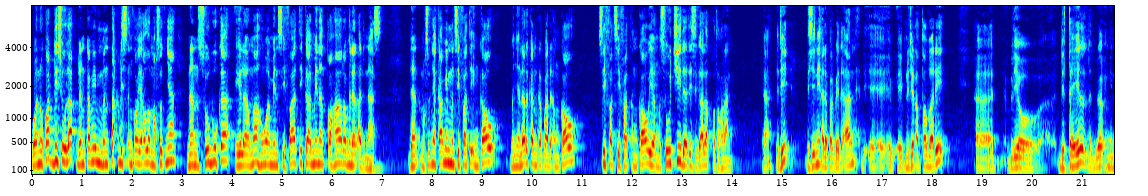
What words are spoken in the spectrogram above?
wa nuqaddisu lak dan kami mentakdis engkau ya Allah maksudnya nan subuka ila ma huwa min sifatika min at-tahara min al-adnas dan maksudnya kami mensifati engkau menyandarkan kepada engkau sifat-sifat engkau yang suci dari segala kotoran ya jadi di sini ada perbedaan Ibnu Jarir At-Tabari uh, beliau detail dan beliau ingin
